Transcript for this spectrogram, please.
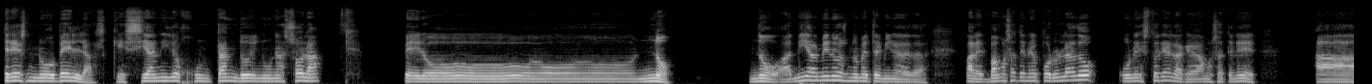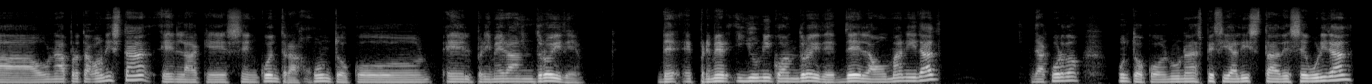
tres novelas que se han ido juntando en una sola, pero no. No, a mí al menos no me termina de dar. Vale, vamos a tener por un lado una historia en la que vamos a tener a una protagonista en la que se encuentra junto con el primer androide, de, el primer y único androide de la humanidad, ¿de acuerdo? Junto con una especialista de seguridad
